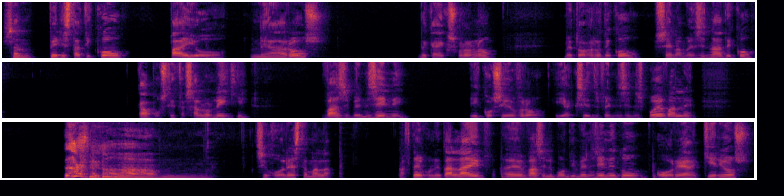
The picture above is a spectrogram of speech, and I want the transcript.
Σαν περιστατικό πάει ο νεαρός, 16 χρονών, με το αγροτικό, σε ένα μεζινάδικο, κάπου στη Θεσσαλονίκη, βάζει βενζίνη, 20 ευρώ η αξία της βενζίνης που έβαλε. Συγχωρέστε με, αλλά αυτά έχουν τα live. Ε, βάζει λοιπόν τη βενζίνη του. Ωραία, κύριος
